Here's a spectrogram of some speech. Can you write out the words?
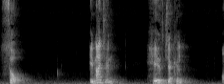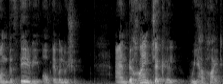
So imagine here's Jekyll on the theory of evolution. And behind Jekyll, we have Hyde.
